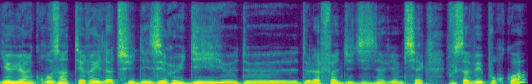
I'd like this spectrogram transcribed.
Il y a eu un gros intérêt là-dessus des érudits de, de la fin du 19e siècle. Vous savez pourquoi?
